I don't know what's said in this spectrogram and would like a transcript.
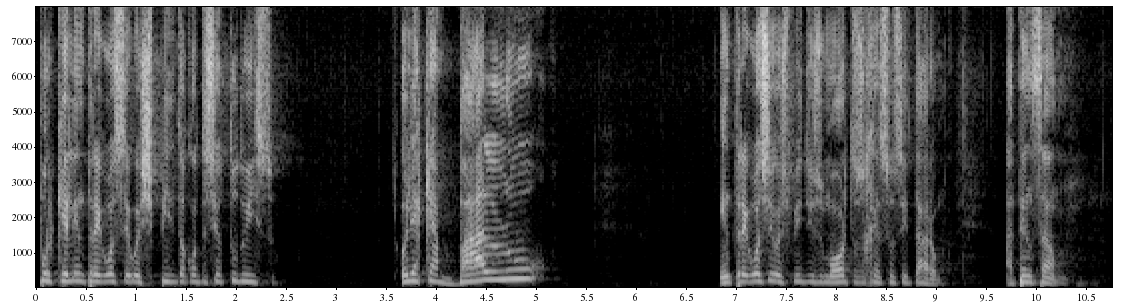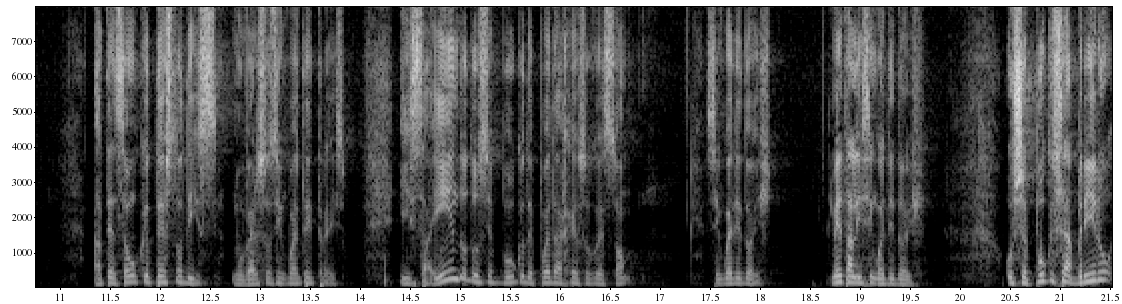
Porque ele entregou seu espírito, aconteceu tudo isso. Olha que abalo entregou seu espírito e os mortos ressuscitaram. Atenção, atenção o que o texto diz, no verso 53. E saindo do sepulcro depois da ressurreição, 52. Meta ali 52. Os sepulcros se abriram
